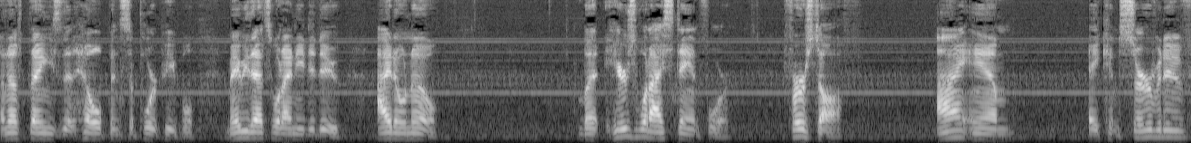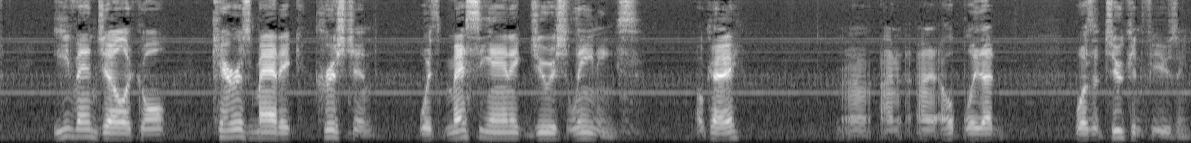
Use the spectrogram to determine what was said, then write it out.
enough things that help and support people. Maybe that's what I need to do. I don't know. But here's what I stand for. First off, I am a conservative, evangelical, charismatic Christian with messianic Jewish leanings. Okay? Uh, I, I, hopefully that wasn't too confusing.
